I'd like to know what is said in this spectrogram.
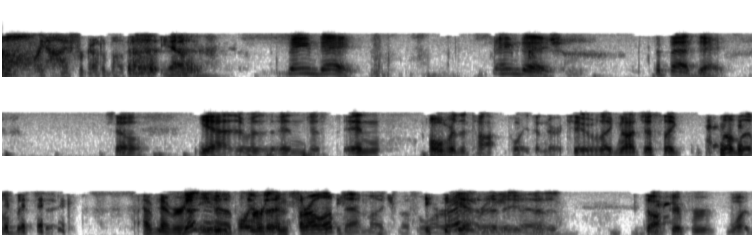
Oh god, I forgot about that. Yeah. Same day. Same day. It's a bad day. So Yeah, it was in just in over the top poisoned her too. Like not just like a little bit sick. I've never Doesn't- seen a person that- throw up that much before. yeah, that he a, that says. a doctor for what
